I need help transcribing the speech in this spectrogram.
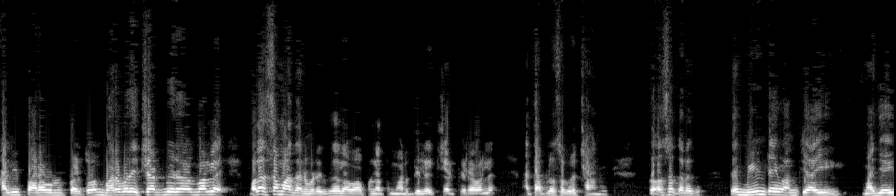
खाली पारावरून पडतो. आणि बरोबर एकशे आठ फेऱ्या मारलाय. मला समाधान भेटत चला आपण आता मारुतीला एकशे आठ फेऱ्या आता आपलं सगळं छान होईल. तर असं करायचं. तर मेन टाइम आमची आई माझी आई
